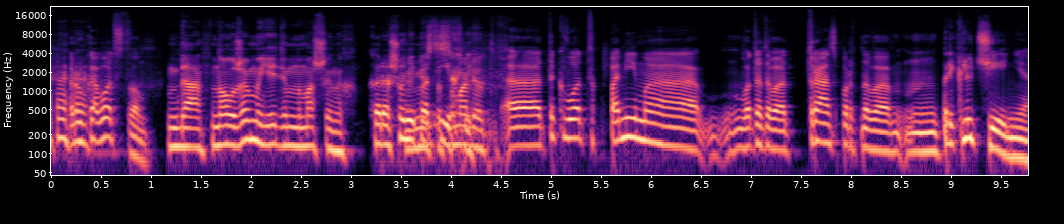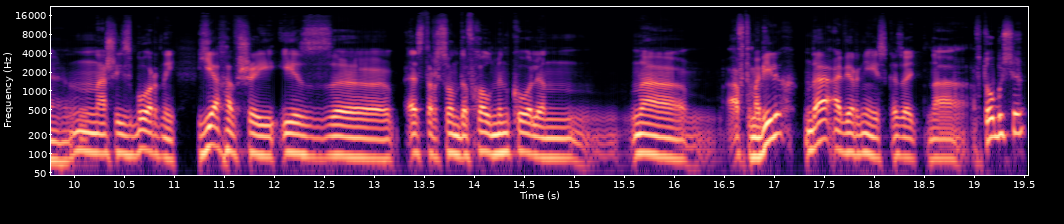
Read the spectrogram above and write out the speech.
руководством. Да, но уже мы едем на машинах. Хорошо не под их. Э, Так вот, помимо вот этого транспортного приключения нашей сборной, ехавшей из э, Эстерсонда в Холменколлен на автомобилях, да, а вернее сказать, на автобусе,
